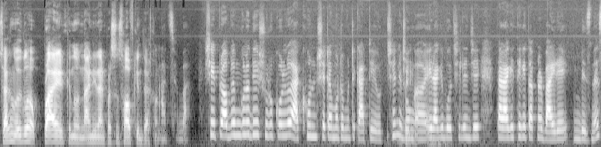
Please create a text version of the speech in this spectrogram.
সো এখন ওইগুলো প্রায় কিন্তু নাইনটি নাইন পার্সেন্ট সলভ কিন্তু এখন। আচ্ছা বাহ। সেই প্রবলেমগুলো দিয়ে শুরু করল এখন সেটা মোটামুটি কাটিয়ে উঠছেন এবং এর আগে বলছিলেন যে তার আগে থেকে তো আপনার বাইরে বিজনেস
